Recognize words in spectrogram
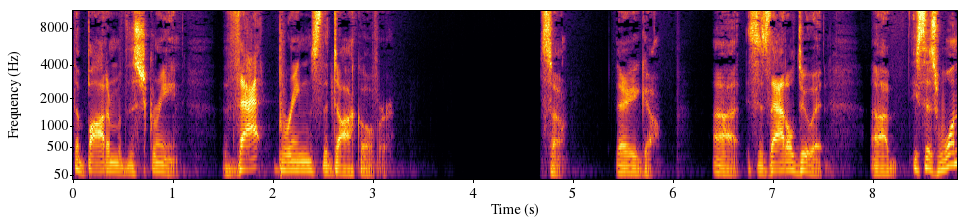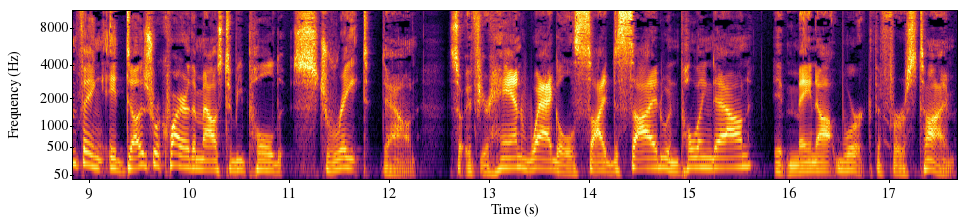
the bottom of the screen. That brings the dock over. So there you go. Uh, he says that'll do it. Uh, he says one thing: it does require the mouse to be pulled straight down. So if your hand waggles side to side when pulling down, it may not work the first time,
